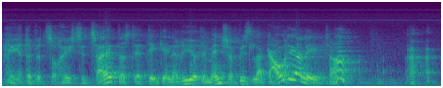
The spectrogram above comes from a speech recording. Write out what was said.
Na ja, da wird's doch höchste Zeit, dass der degenerierte Mensch ein bisschen Gaudi erlebt, ha?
